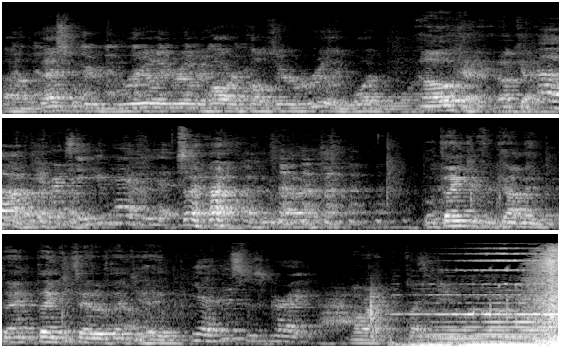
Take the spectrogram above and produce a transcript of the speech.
Uh, that's going to be really, really hard because there really wasn't one. Oh, okay, okay. oh, okay, Richie, you have it. Well, thank you for coming. Thank, thank you, Taylor. Thank you, Hayden. Yeah, this was great. All right. Thank you.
